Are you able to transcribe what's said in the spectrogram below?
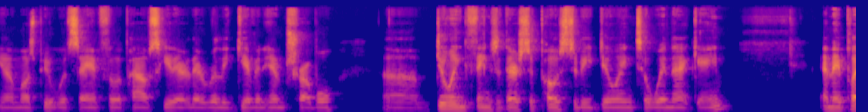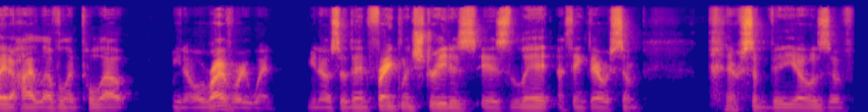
you know, most people would say in Filipowski, they're they're really giving him trouble, um, doing things that they're supposed to be doing to win that game, and they play at a high level and pull out, you know, a rivalry win. You know, so then Franklin Street is is lit. I think there was some there were some videos of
